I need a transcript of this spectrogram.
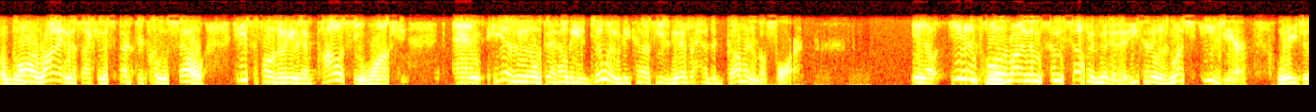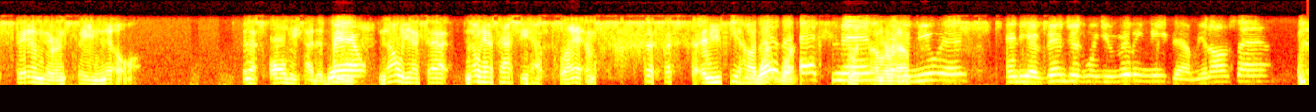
But mm-hmm. Paul Ryan is like an Inspector Clouseau. He's supposedly their policy wonk, and he doesn't know what the hell he's doing because he's never had to govern before. You know, even Paul mm-hmm. Ryan himself admitted it. He said it was much easier when he just stand there and say no. And that's all he had to do. Man. Now he has to now he has to actually have plans. and you see how Where that the. X Men and the mutants and the Avengers when you really need them? You know what I'm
